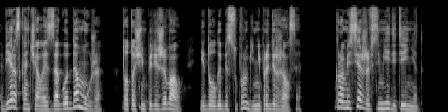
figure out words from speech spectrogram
Вера скончалась за год до мужа. Тот очень переживал и долго без супруги не продержался. Кроме Сержа в семье детей нет.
